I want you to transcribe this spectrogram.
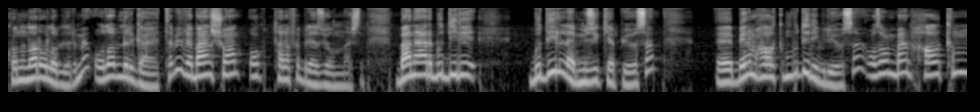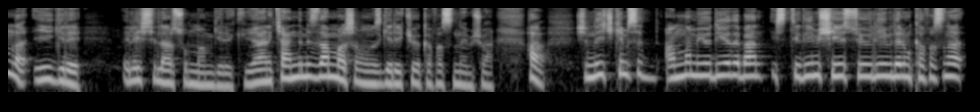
konular olabilir mi? Olabilir gayet tabii ve ben şu an o tarafa biraz yoğunlaştım. Ben eğer bu dili bu dille müzik yapıyorsam e, benim halkım bu dili biliyorsa o zaman ben halkımla ilgili eleştiriler sunmam gerekiyor. Yani kendimizden başlamamız gerekiyor kafasındayım şu an. Ha şimdi hiç kimse anlamıyor diye de ben istediğim şeyi söyleyebilirim kafasına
